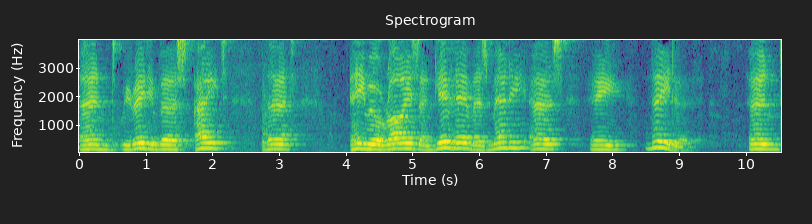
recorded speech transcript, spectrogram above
And we read in verse 8 that he will rise and give him as many as he needeth. And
